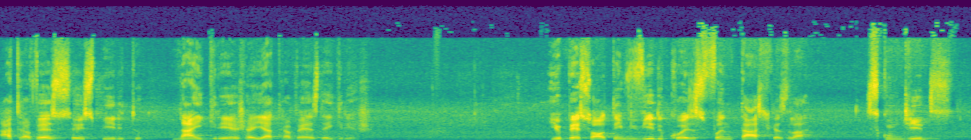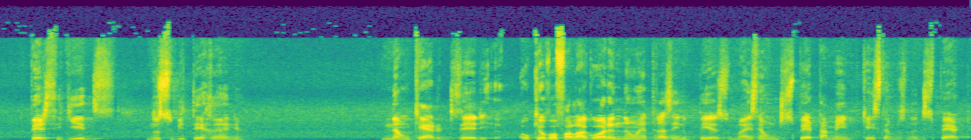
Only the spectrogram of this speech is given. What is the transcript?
através do seu Espírito na igreja e através da igreja. E o pessoal tem vivido coisas fantásticas lá, escondidos, perseguidos, no subterrâneo. Não quero dizer, o que eu vou falar agora não é trazendo peso, mas é um despertamento, porque estamos no desperta.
